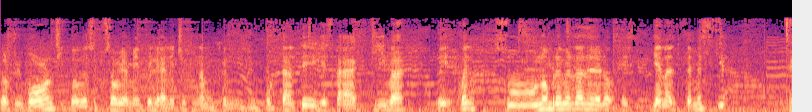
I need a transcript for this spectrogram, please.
los Reborns y todo eso, pues obviamente le han hecho es una mujer muy importante, ella está activa, eh, bueno, su nombre verdadero es Diana Temesquir Sí.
